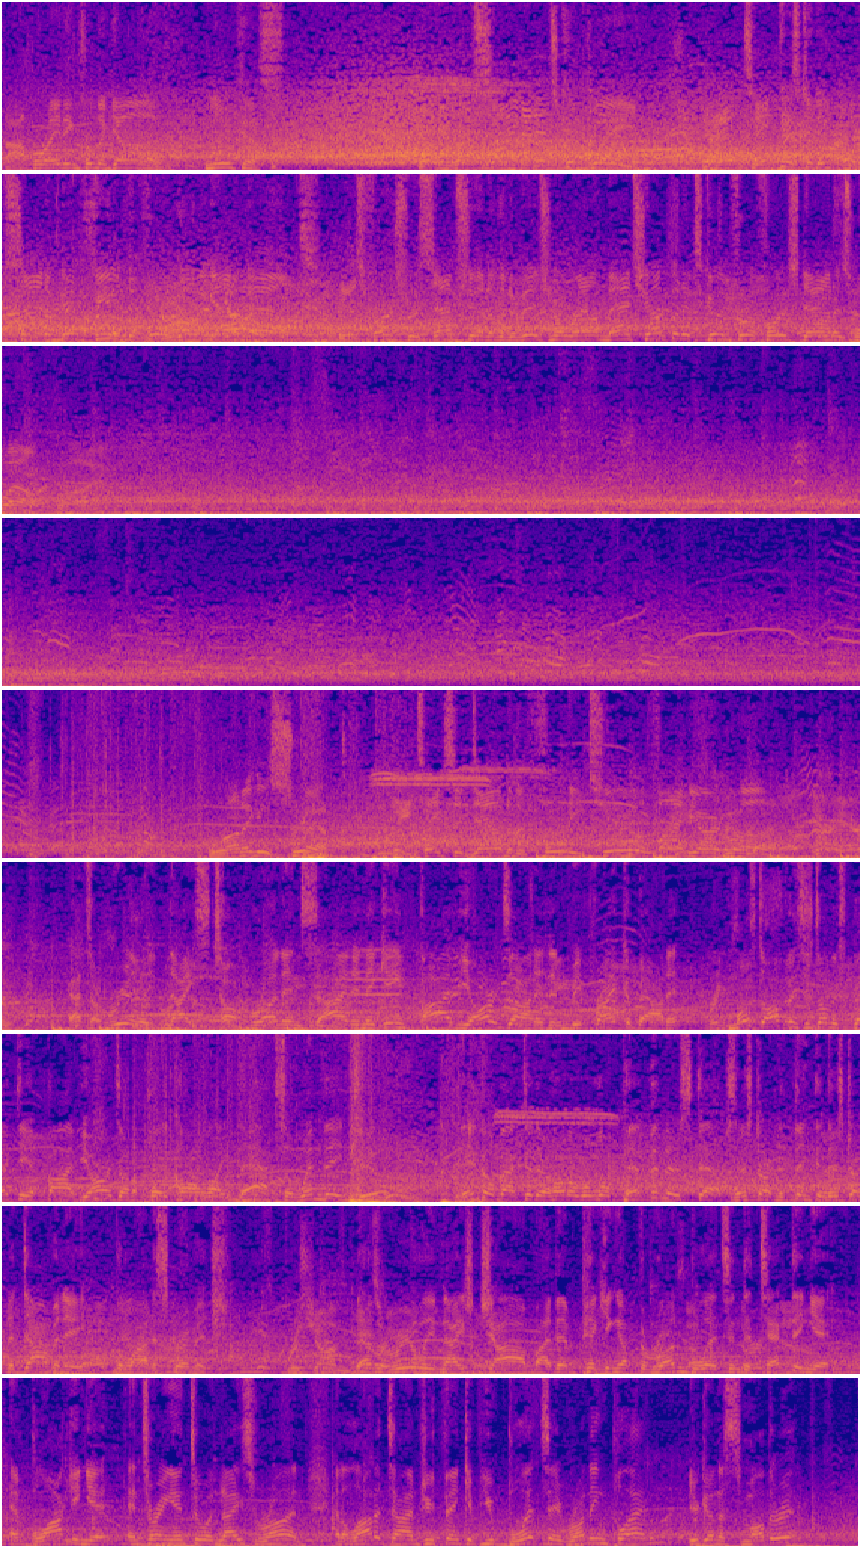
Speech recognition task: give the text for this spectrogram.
Operating from the gun, Lucas. Looking left side, and it's complete. They'll take this to the other side of midfield before going out of bounds. His first reception of the divisional round matchup, but it's good for a first down as well. Running is Swift. He takes it down to the 42, a five-yard run. That's a really nice, tough run inside, and they gained five yards on it. And to be frank about it, most offenses don't expect to get five yards on a play call like that. So when they do, they go back to their huddle with a little pep in their steps. They're starting to think that they're starting to dominate the line of scrimmage. That's a really nice job by them picking up the run blitz and detecting it and blocking it and turning it into a nice run. And a lot of times you think if you blitz a running play, you're going to smother it.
